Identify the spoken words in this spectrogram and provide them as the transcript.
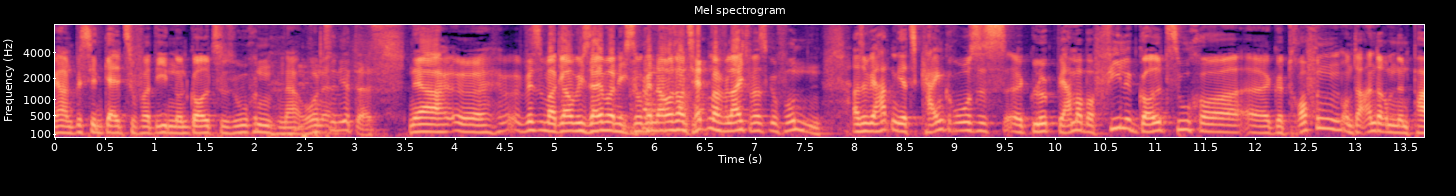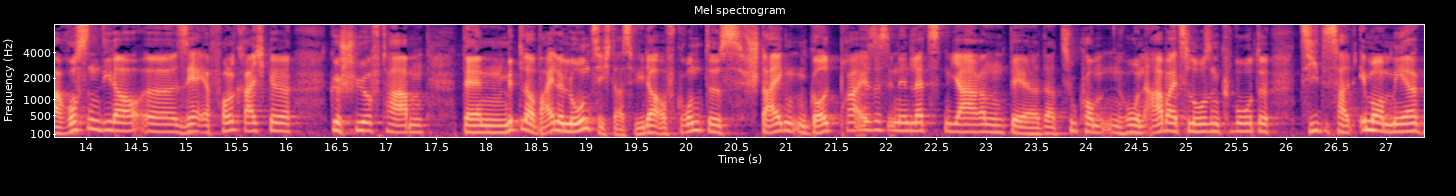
äh, ja, ein bisschen Geld zu verdienen und Gold zu suchen. Na, Wie ohne, funktioniert das? Ja, äh, wissen wir, glaube ich, selber nicht so genau, sonst hätten wir vielleicht was gefunden. Also wir hatten jetzt kein großes äh, Glück. Wir haben aber viele Goldsucher äh, getroffen, unter anderem ein paar Russen, die da äh, sehr erfolgreich ge geschürft haben. Denn mittlerweile lohnt sich das wieder aufgrund des steigenden Goldpreises in den letzten Jahren, der dazukommenden hohen Arbeitslosenquote, zieht es halt immer mehr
